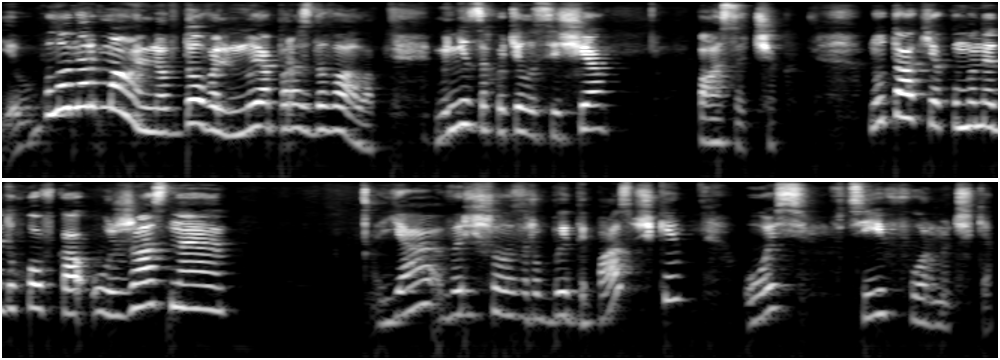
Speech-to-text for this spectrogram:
Було нормально, вдоволь, ну я пороздавала. Мені захотілося ще пасочок. Ну так як у мене духовка ужасна, я вирішила зробити пасочки ось в цій формочці.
